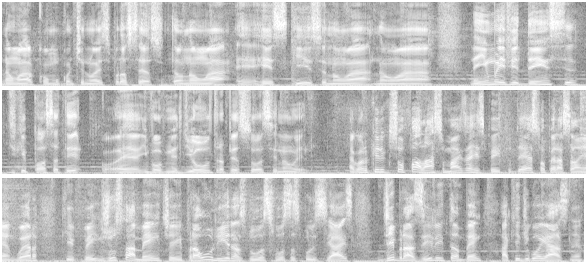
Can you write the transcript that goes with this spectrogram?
não há como continuar esse processo. Então não há é, resquício, não há, não há nenhuma evidência de que possa ter é, envolvimento de outra pessoa senão ele. Agora eu queria que o senhor falasse mais a respeito dessa operação em Anguera, que veio justamente aí para unir as duas forças policiais de Brasília e também aqui de Goiás, né?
